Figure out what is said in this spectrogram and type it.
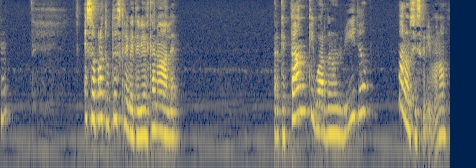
Hm? E soprattutto iscrivetevi al canale, perché tanti guardano il video ma non si iscrivono.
